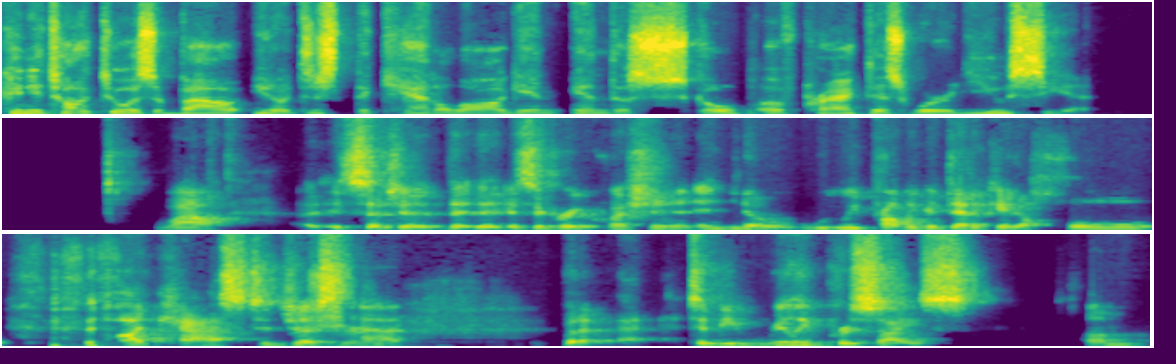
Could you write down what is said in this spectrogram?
can you talk to us about, you know, just the catalog and, and the scope of practice where you see it? Wow. It's such a, it's a great question. And, you know, we probably could dedicate a whole podcast to just sure. that. But uh, to be really precise, um,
